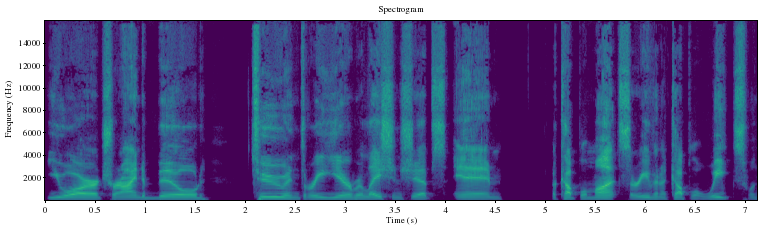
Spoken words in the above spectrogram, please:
you are trying to build two and three year relationships in a couple of months or even a couple of weeks when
